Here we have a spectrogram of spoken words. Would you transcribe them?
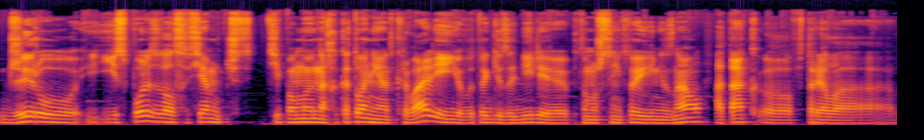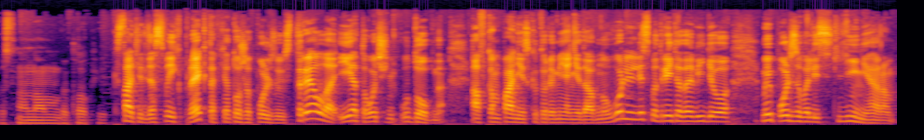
Джиру использовал совсем Типа мы на хакатоне открывали ее, в итоге забили, потому что никто ее не знал. А так э, в Trello в основном бэклог. Кстати, для своих проектов я тоже пользуюсь Trello, и это очень удобно. А в компании, с которой меня недавно уволили смотреть это видео, мы пользовались линером,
